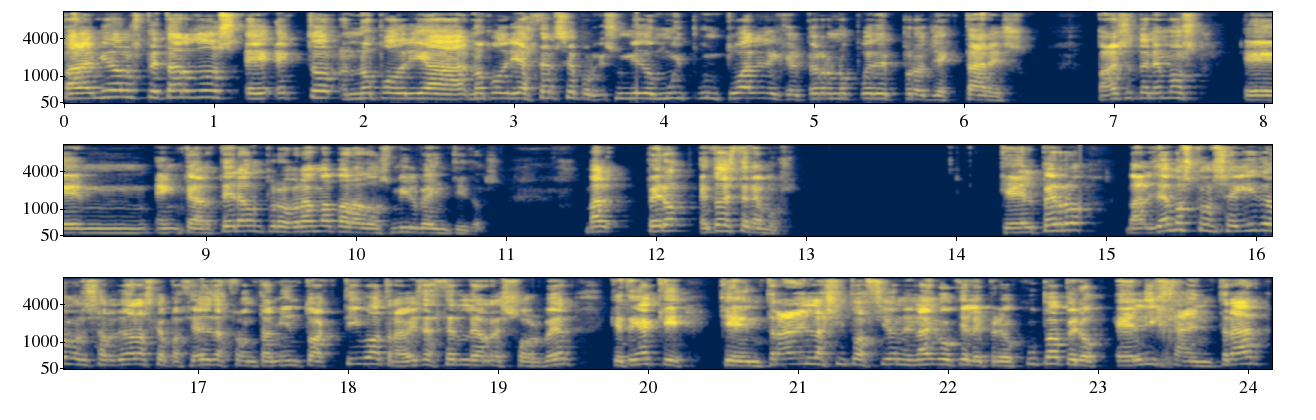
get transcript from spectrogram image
Para el miedo a los petardos, eh, Héctor, no podría, no podría hacerse porque es un miedo muy puntual en el que el perro no puede proyectar eso. Para eso tenemos en, en cartera un programa para 2022. Vale, pero entonces tenemos que el perro Vale, ya hemos conseguido, hemos desarrollado las capacidades de afrontamiento activo a través de hacerle resolver, que tenga que, entrar en la situación en algo que le preocupa, pero elija entrar,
